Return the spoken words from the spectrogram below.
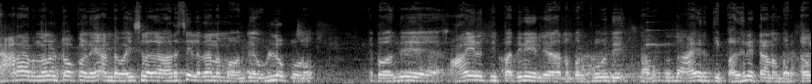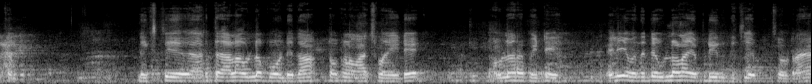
யாராக இருந்தாலும் டோக்கனு அந்த வயசில் வரிசையில் தான் நம்ம வந்து உள்ளே போகணும். இப்போ வந்து ஆயிரத்தி பதினேழு நம்பர் போகுது. நமக்கு வந்து ஆயிரத்தி பதினெட்டாம் நம்பர் டோக்கன் நெக்ஸ்ட்டு அடுத்த ஆளாக உள்ளே போக வேண்டியது தான் டோக்கனை வாட்ச் பண்ணிவிட்டு உள்ளார போயிட்டு வெளியே வந்துட்டு உள்ளலாம் எப்படி இருந்துச்சு அப்படின்னு சொல்கிறேன்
